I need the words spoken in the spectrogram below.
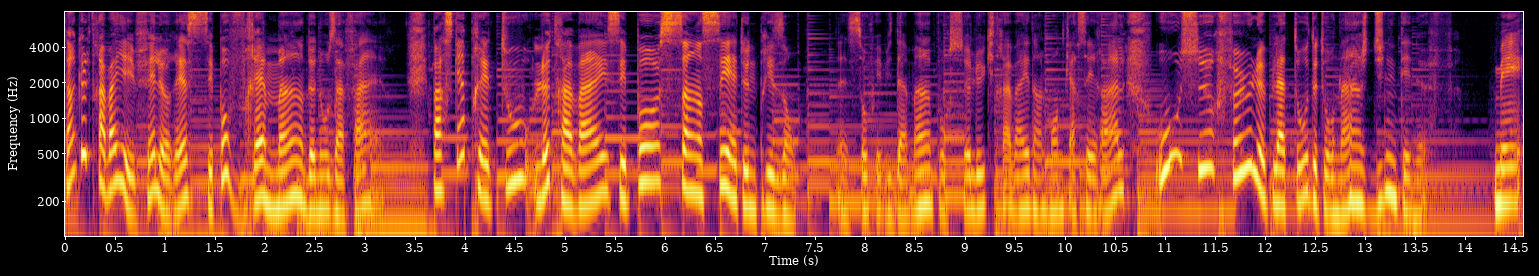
Tant que le travail est fait, le reste, c'est pas vraiment de nos affaires. Parce qu'après tout, le travail, c'est pas censé être une prison. Euh, sauf évidemment pour ceux qui travaillent dans le monde carcéral ou sur feu le plateau de tournage d'Unité 9. Mais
